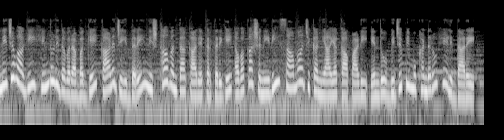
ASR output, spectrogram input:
ನಿಜವಾಗಿ ಹಿಂದುಳಿದವರ ಬಗ್ಗೆ ಕಾಳಜಿ ಇದ್ದರೆ ನಿಷ್ಠಾವಂತ ಕಾರ್ಯಕರ್ತರಿಗೆ ಅವಕಾಶ ನೀಡಿ ಸಾಮಾಜಿಕ ನ್ಯಾಯ ಕಾಪಾಡಿ ಎಂದು ಬಿಜೆಪಿ ಮುಖಂಡರು ಹೇಳಿದ್ದಾರೆ.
